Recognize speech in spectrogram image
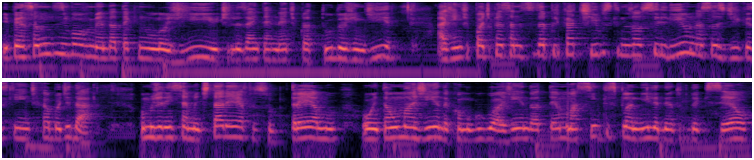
E pensando no desenvolvimento da tecnologia e utilizar a internet para tudo hoje em dia, a gente pode pensar nesses aplicativos que nos auxiliam nessas dicas que a gente acabou de dar. Como gerenciamento de tarefas, sobre Trello, ou então uma agenda como Google Agenda, até uma simples planilha dentro do Excel,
